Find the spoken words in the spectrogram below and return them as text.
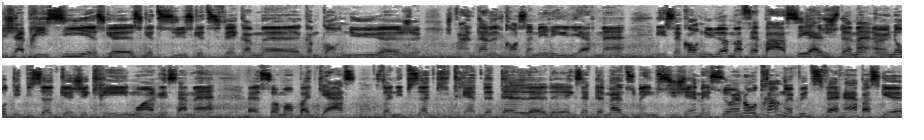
J'apprécie euh, ce que ce que tu ce que tu fais comme euh, comme contenu. Euh, je, je prends le temps de le consommer régulièrement. Et ce contenu-là m'a fait penser à justement un autre épisode que j'ai créé moi récemment euh, sur mon podcast. C'est un épisode qui traite de tel euh, exactement du même sujet, mais sur un autre angle un peu différent parce que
